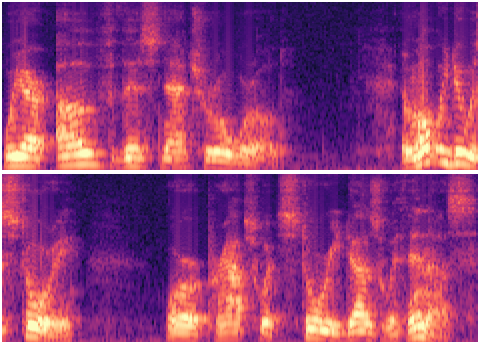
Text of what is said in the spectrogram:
We are of this natural world. And what we do with story, or perhaps what story does within us,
